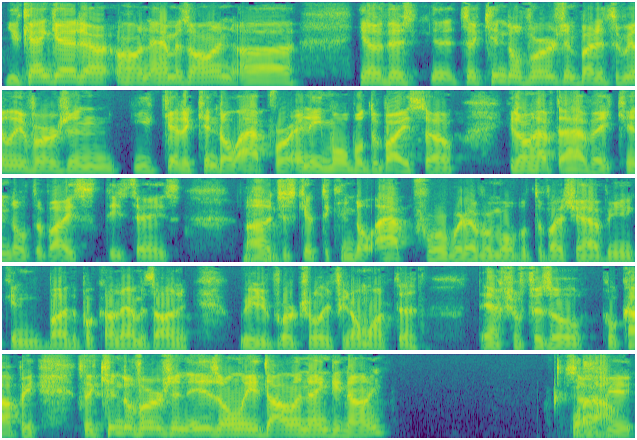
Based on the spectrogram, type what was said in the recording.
you can get it uh, on Amazon. Uh, you know, there's it's a Kindle version, but it's really a version. You get a Kindle app for any mobile device, so you don't have to have a Kindle device these days. Uh, just get the Kindle app for whatever mobile device you have, and you can buy the book on Amazon and read it virtually if you don't want the the actual physical copy. The Kindle version is only $1.99. So Wow. if you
